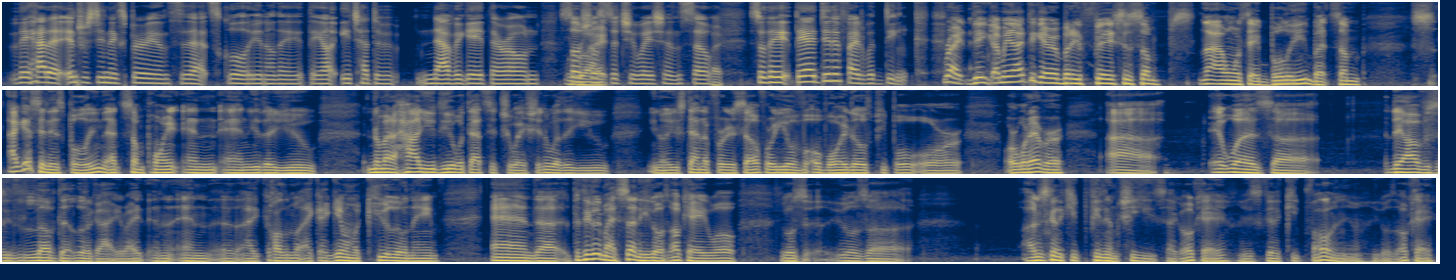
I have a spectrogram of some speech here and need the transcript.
they had an interesting experience at school. You know, they they each had to navigate their own social Right. situations. So Right. so they they identified with Dink. Right. Think- I mean, I think everybody faces some. Not I won't say bullying, but some. I guess it is bullying at some point, and and either you, no matter how you deal with that situation, whether you, you know, you stand up for yourself or you avoid those people or, or whatever. Uh, it was. Uh, they obviously loved that little guy, right? And and uh, I called him like I gave him a cute little name, and uh, particularly my son, he goes, okay, well, he goes, he goes, uh, I'm just gonna keep feeding him cheese. Go, okay. He's gonna keep following you. He goes, okay.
